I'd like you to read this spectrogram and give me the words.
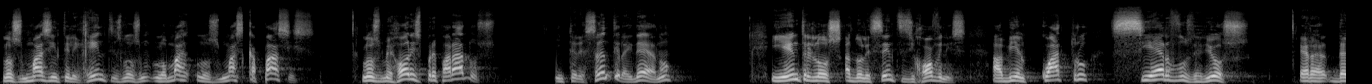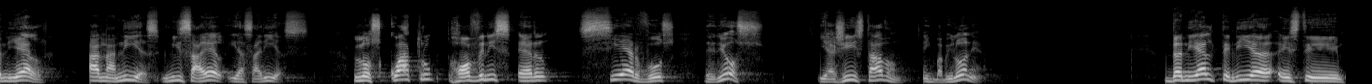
os mais inteligentes, os, mais, os mais capazes, os melhores preparados. Interessante a ideia, não? E entre os adolescentes e jovens haviam quatro servos de Deus. Era Daniel, Ananias, Misael e Azarias. Os quatro jovens eram servos de Deus e allí estavam em Babilônia. Daniel tinha este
